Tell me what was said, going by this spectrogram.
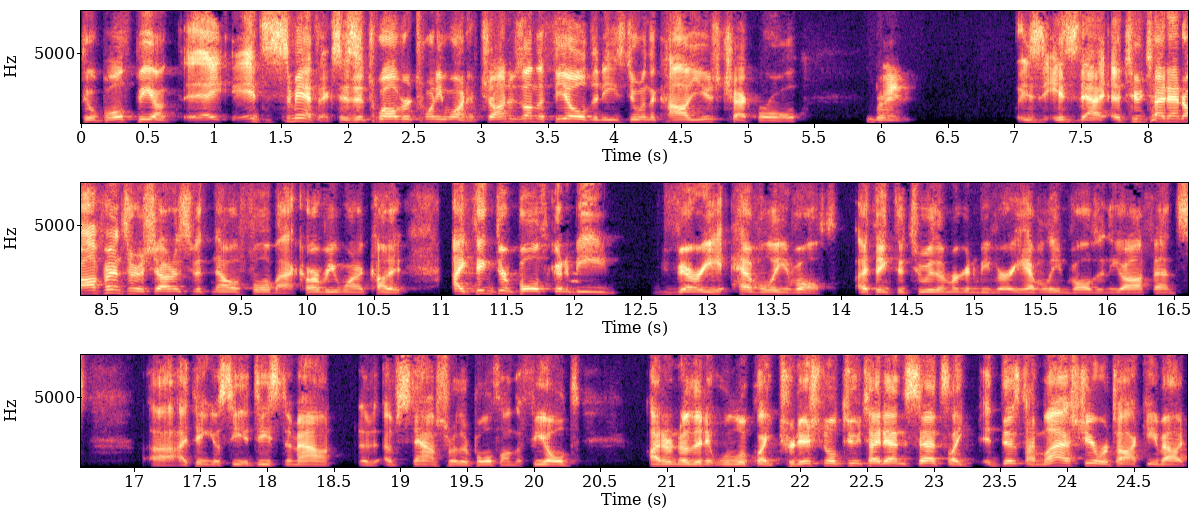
they'll both be on. Eh, it's semantics. Is it twelve or twenty one? If John is on the field and he's doing the Kyle Juszczyk role, right? Is is that a two tight end offense or is Jonnu Smith now a fullback? However you want to cut it. I think they're both going to be very heavily involved. I think the two of them are going to be very heavily involved in the offense. Uh, I think you'll see a decent amount of, of, snaps where they're both on the field. I don't know that it will look like traditional two tight end sets. Like this time last year, we're talking about,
